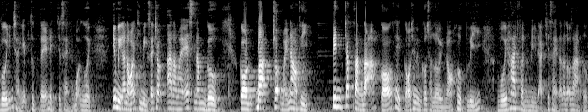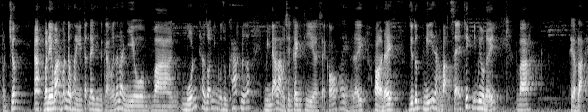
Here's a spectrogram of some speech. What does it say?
với những trải nghiệm thực tế để chia sẻ với mọi người. Như mình đã nói thì mình sẽ chọn A52s 5G còn bạn chọn máy nào thì tin chắc rằng đã có thể có cho mình một câu trả lời nó hợp lý với hai phần mình đã chia sẻ rất là rõ ràng ở phần trước. À, và nếu bạn vẫn đồng hành đến tận đây thì mình cảm ơn rất là nhiều và muốn theo dõi những nội dung khác nữa mình đã làm ở trên kênh thì à, sẽ có có thể ở đây hoặc ở đây. Youtube nghĩ rằng bạn sẽ thích những video đấy và hẹn gặp lại.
